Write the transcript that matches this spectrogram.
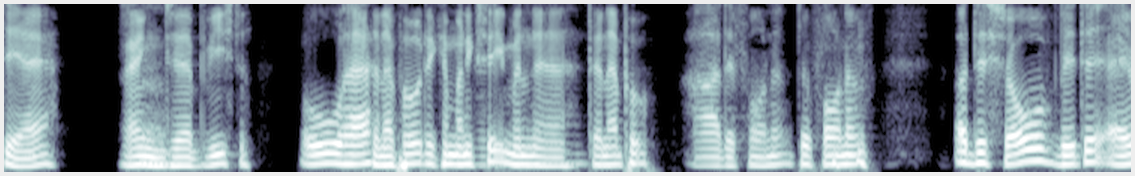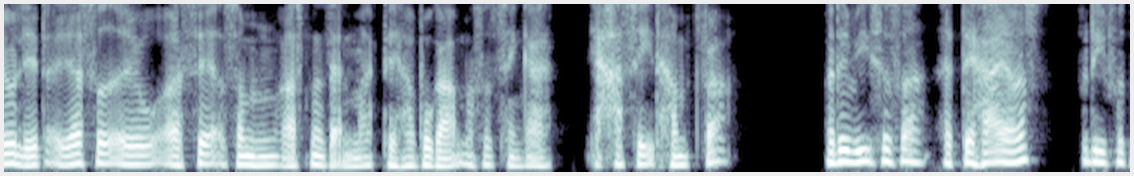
Det er jeg. Ringen til at bevise det. Uha. Den er på, det kan man ikke se, men uh, den er på. Ah, det er fornemt, det er fornemt. og det sjove ved det er jo lidt, at jeg sidder jo og ser som resten af Danmark det her program, og så tænker jeg, jeg har set ham før. Og det viser sig, at det har jeg også, fordi for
